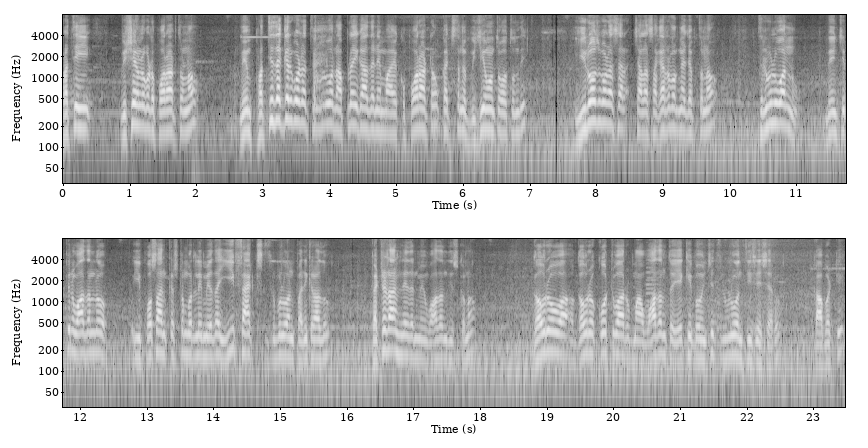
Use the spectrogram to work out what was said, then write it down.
ప్రతి విషయంలో కూడా పోరాడుతున్నాం. మేము ప్రతి దగ్గర కూడా త్రిబుల్ వన్ అప్లై కాదనే మా యొక్క పోరాటం ఖచ్చితంగా విజయవంతం అవుతుంది. ఈరోజు కూడా స- చాలా సగర్వంగా చెప్తున్నాం. త్రిబుల్ వన్ మేము చెప్పిన వాదనలో ఈ పోసాని కృష్ణమురళి మీద ఈ ఫ్యాక్ట్స్ త్రిబుల్ వన్ పనికిరాదు. పెట్టడానికి లేదని మేము వాదన తీసుకున్నాం. గౌరవ గౌరవ కోర్టు వారు మా వాదనతో ఏకీభవించి త్రిబుల్ వన్ తీసేశారు. కాబట్టి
